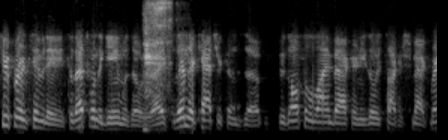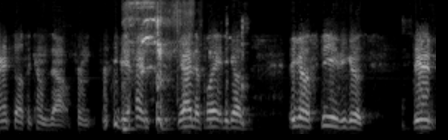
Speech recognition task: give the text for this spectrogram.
super intimidating. So that's when the game was over, right? So then their catcher comes up, who's also a linebacker, and he's always talking smack. Brandon Sosa comes out from, from behind behind the plate, and he goes, he goes, Steve, he goes, dude,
